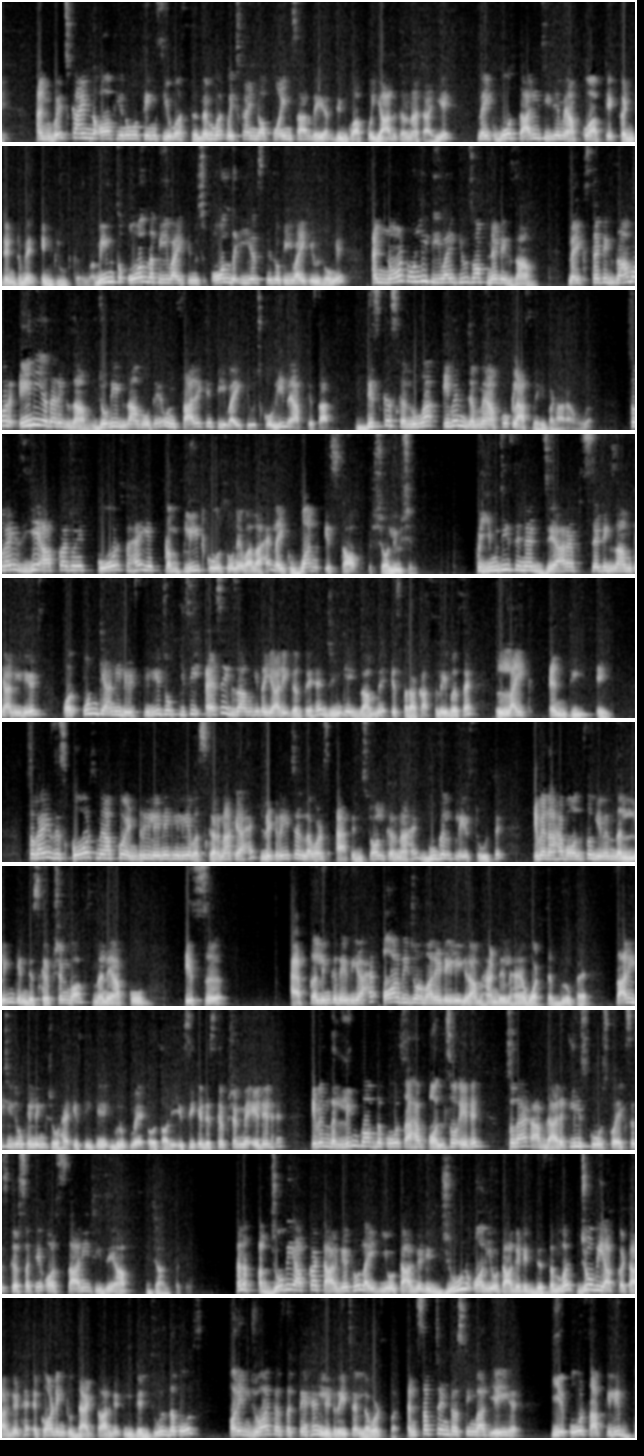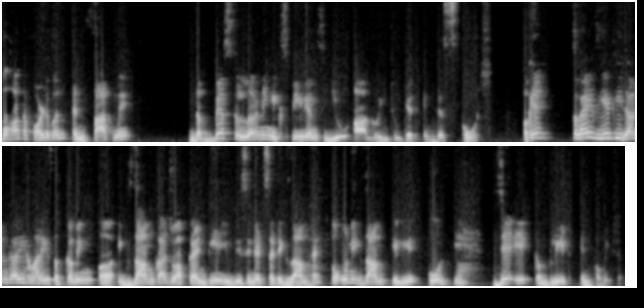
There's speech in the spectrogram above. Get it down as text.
and which kind of you know things you must remember which kind of points are there जिनको आपको याद करना चाहिए लाइक like, वो सारी चीज़ें मैं आपको आपके कंटेंट में इंक्लूड करूँगा। Means all the P Y Qs all the years के जो पी वाई क्यूज होंगे only P Y Qs of NET exam like SET exam और एनी अदर एग्ज़ाम जो भी एग्ज़ाम होते हैं, उन सारे के क्यूज को भी मैं आपके साथ डिस्कस कर लूँगा इवन जब मैं आपको क्लास में ही पढ़ा रहा हूँ सो गाइज़ ये आपका जो एक कोर्स है, ये कंप्लीट कोर्स होने वाला है like one stop solution for UGC NET JRF SET exam candidates और उन कैंडिडेट्स के लिए जो किसी ऐसे एग्ज़ाम की तैयारी करते हैं, जिनके एग्ज़ाम में इस तरह का सिलेबस है लाइक एनटीए सो गाइज़ इस कोर्स में आपको एंट्री लेने के लिए बस करना क्या है? लिटरेचर लवर्स ऐप इंस्टॉल करना है गूगल प्ले स्टोर से। Even I have also given the link in description box मैंने आपको इस ऐप का लिंक दे दिया है। और भी जो हमारे टेलीग्राम हैंडल हैं व्हाट्सएप ग्रुप है सारी चीज़ों के लिंक जो है इसी के ग्रुप में सॉरी इसी के डिस्क्रिप्शन में एडेड है। Even the link of the course I have also added so that आप डायरेक्टली इस कोर्स को एक्सेस कर सके और सारी चीज़ें आप जान सके। है ना? अब जो भी आपका टारगेट हो like your target is June और योर टारगेट इज़ दिसंबर जो भी आपका टारगेट है according to that target you can choose the course और इंजॉय कर सकते हैं लिटरेचर लवर्स पर। एंड सबसे इंटरेस्टिंग बात यही है कि ये कोर्स आपके लिए बहुत अफोर्डेबल एंड साथ में the best learning experience you are going to get in this course okay so guys ये थी जानकारी हमारे इस अपकमिंग एग्ज़ाम का जो आपका N NTA UGC NET SET exam है। तो उन एग्ज़ाम के लिए कोर्स की ये एक कंप्लीट इंफॉर्मेशन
